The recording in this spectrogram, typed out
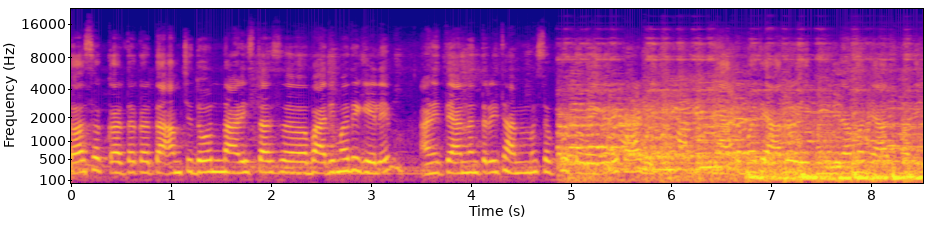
तर असं करता करता आमचे दोन अडीच तास बारीमध्ये गेले आणि त्यानंतर इथे आम्ही मस्त फोटो वगैरे काढले. आणि आता मध्ये आलो एक मंदिरामध्ये आतमध्ये.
